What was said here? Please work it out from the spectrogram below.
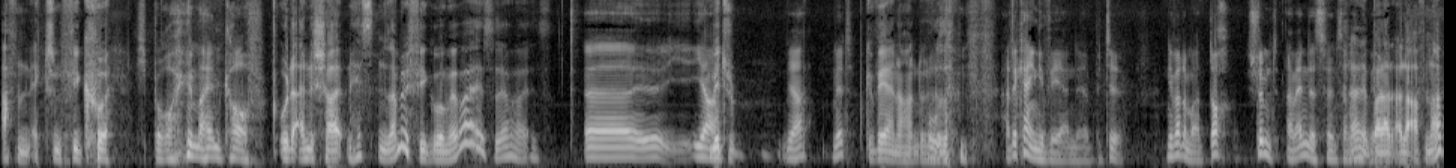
Affen-Action-Figur. Ich bereue meinen Kauf. Oder eine Charlton Heston-Sammelfigur, wer weiß, wer weiß. Äh, ja. Mit Ja, mit? Gewehr in der Hand oder so. Hatte kein Gewehr in der, bitte. Nee, warte mal. Doch, stimmt. Am Ende des Films hat er Ja, ein der ballert alle Affen ab.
